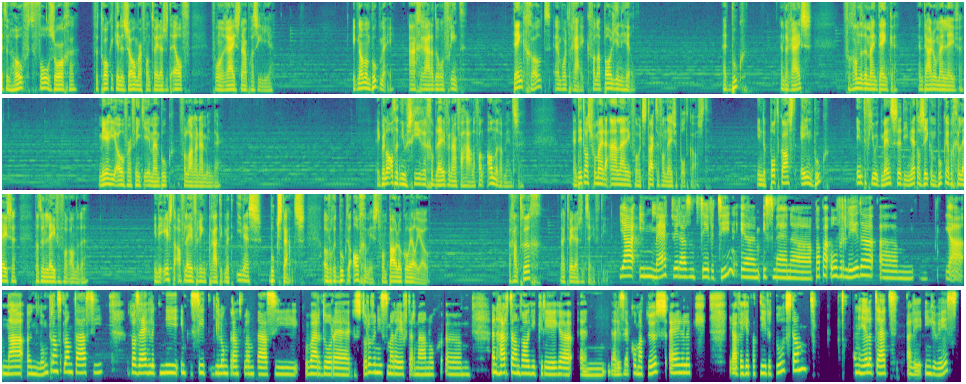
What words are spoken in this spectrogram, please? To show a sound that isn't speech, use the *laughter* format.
Met een hoofd vol zorgen vertrok ik in de zomer van 2011 voor een reis naar Brazilië. Ik nam een boek mee, aangeraden door een vriend. Denk groot en word rijk van Napoleon Hill. Het boek en de reis veranderden mijn denken en daardoor mijn leven. Meer hierover vind je in mijn boek Verlangen naar minder. Ik ben altijd nieuwsgierig gebleven naar verhalen van andere mensen. En dit was voor mij de aanleiding voor het starten van deze podcast. In de podcast Eén Boek interview ik mensen die net als ik een boek hebben gelezen dat hun leven veranderde. In de eerste aflevering praat ik met Ines Boekstaans over het boek De Alchemist van Paulo Coelho. We gaan terug naar 2017. Ja, in mei 2017 ehm, is mijn uh, papa overleden um, ja, na een longtransplantatie. Het was eigenlijk niet impliciet die longtransplantatie waardoor hij gestorven is, maar hij heeft daarna nog um, een hartaanval gekregen en daar is hij comateus eigenlijk, ja, vegetatieve toestand, een hele tijd allee, in geweest.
